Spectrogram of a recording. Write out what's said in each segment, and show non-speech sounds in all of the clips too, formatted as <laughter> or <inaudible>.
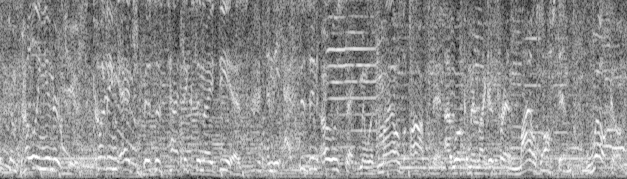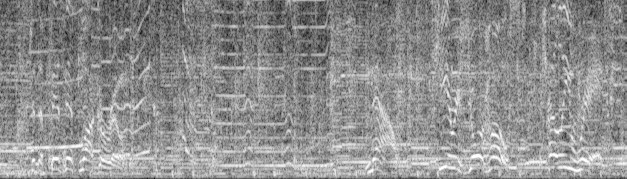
with compelling interviews, cutting edge business tactics and ideas, and the X's and O's segment with Miles Austin. I welcome in my good friend Miles Austin. Welcome to the Business Locker Room. Now, here is your host, Kelly Riggs.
